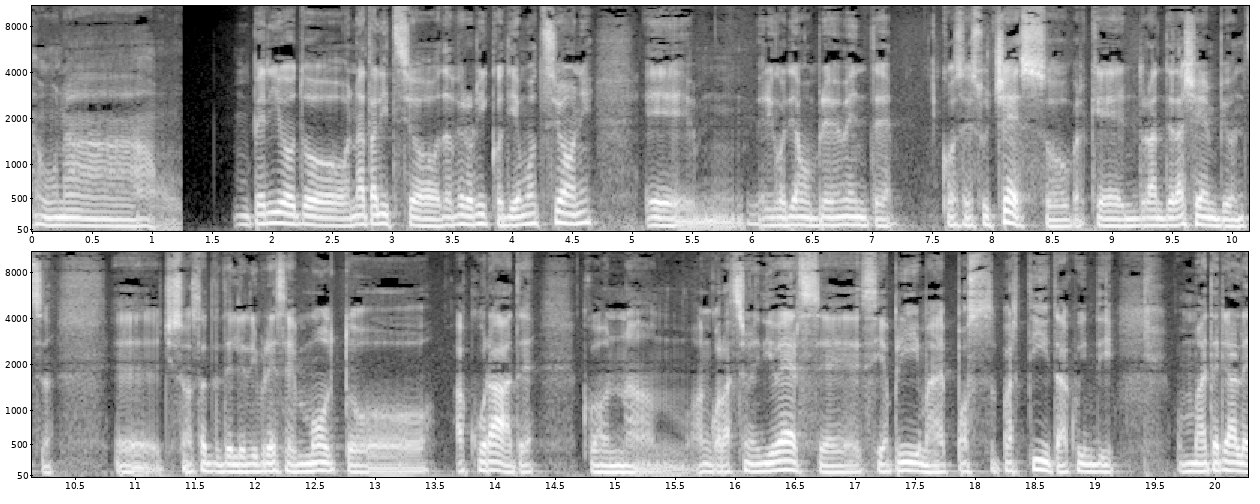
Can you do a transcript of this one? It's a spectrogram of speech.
un periodo natalizio davvero ricco di emozioni e mm, ricordiamo brevemente cosa è successo perché durante la Champions eh, ci sono state delle riprese molto accurate con um, angolazioni diverse sia prima e post partita, quindi un materiale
